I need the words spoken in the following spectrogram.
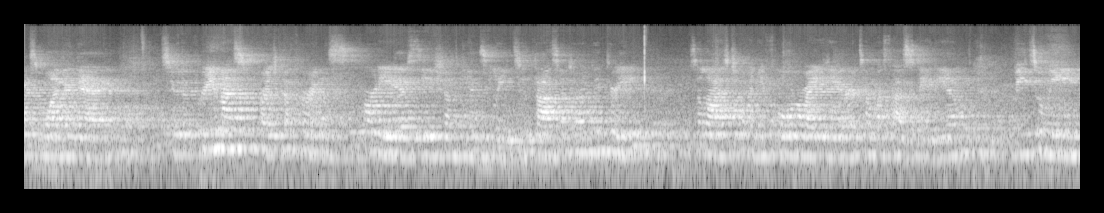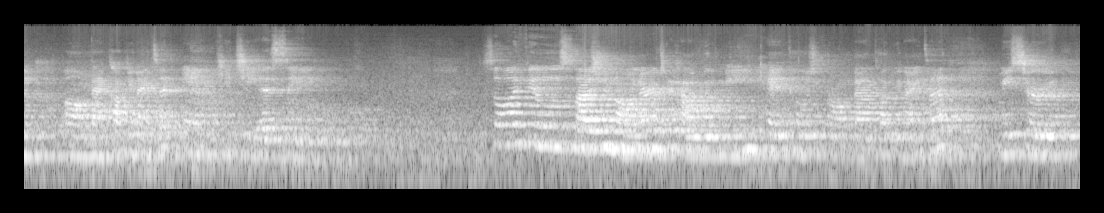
once again to the pre-match press conference for the AFC Champions League 2023. It's the last 24 right here at Thammasat Stadium between um, Bangkok United and Kichi SC. So I feel such an honor to have with me head coach from Bangkok United, Mr.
